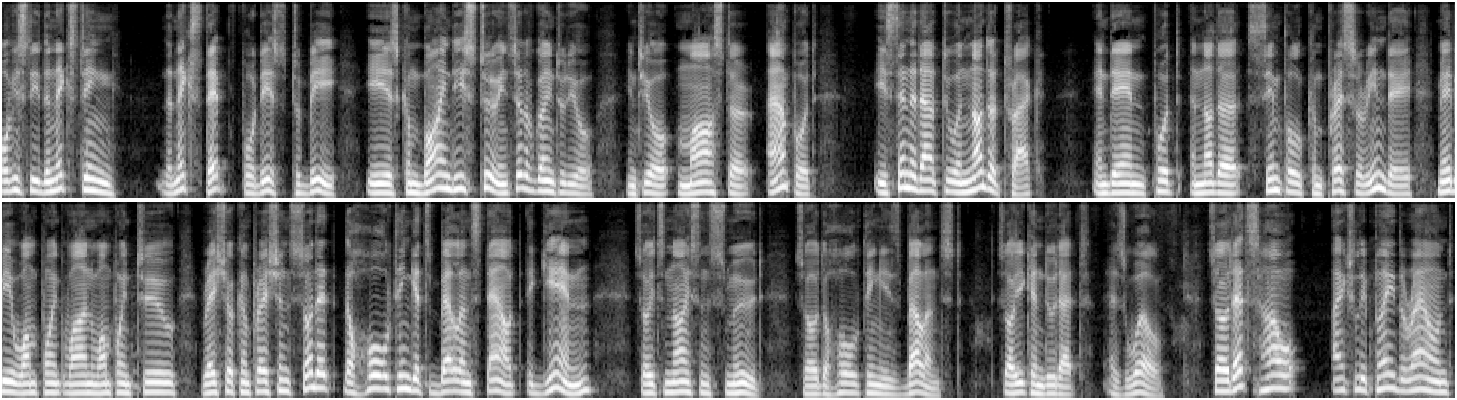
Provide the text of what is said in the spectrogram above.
obviously the next thing, the next step for this to be is combine these two instead of going to your into your master output, is send it out to another track and then put another simple compressor in there, maybe 1.1, 1.2 ratio compression, so that the whole thing gets balanced out again, so it's nice and smooth. So the whole thing is balanced. So you can do that as well. So that's how I actually played around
